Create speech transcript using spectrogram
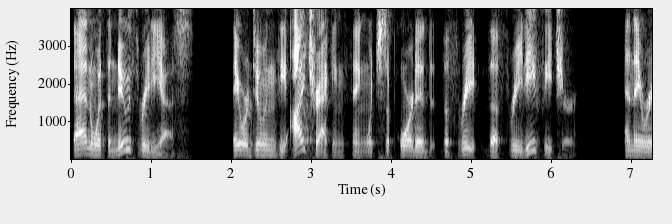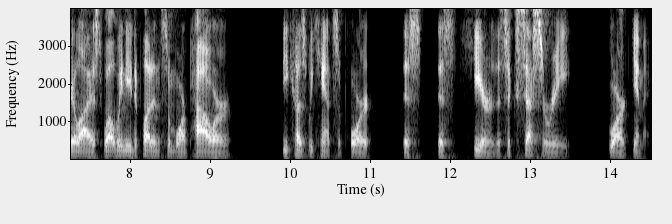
Then with the new 3DS, they were doing the eye tracking thing, which supported the three the 3D feature, and they realized, well, we need to put in some more power because we can't support this this here this accessory to our gimmick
